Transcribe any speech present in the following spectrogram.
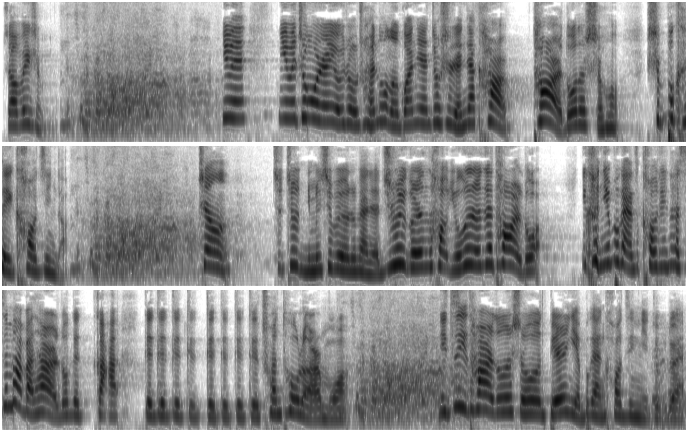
知道为什么？因为因为中国人有一种传统的观念，就是人家靠耳。掏耳朵的时候是不可以靠近的，这样就就你们是不是有种感觉？就是有个人掏，有个人在掏耳朵，你肯定不敢靠近他，生怕把他耳朵给嘎给给给给给给给给穿透了耳膜。你自己掏耳朵的时候，别人也不敢靠近你，对不对？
